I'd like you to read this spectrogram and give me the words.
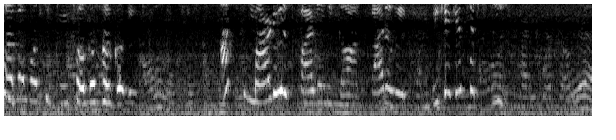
pogo, one, two, three, pogo, pogo, eight. Aunt Smarty is finally gone. Finally. We can get some sleep. Yeah.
